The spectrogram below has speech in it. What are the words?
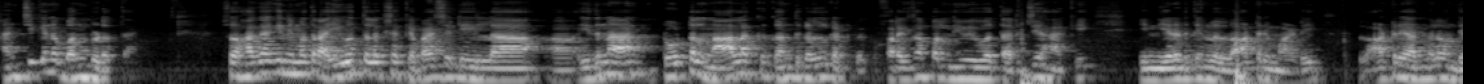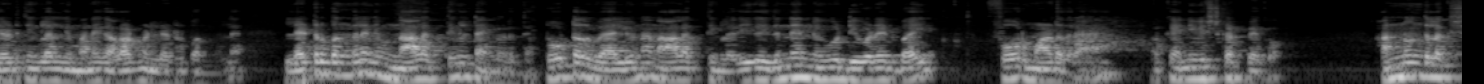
ಹಂಚಿಕೆನೂ ಬಂದ್ಬಿಡುತ್ತೆ. ಸೊ ಹಾಗಾಗಿ ನಿಮ್ಮ ಹತ್ರ ಐವತ್ತು ಲಕ್ಷ ಕೆಪಾಸಿಟಿ ಇಲ್ಲ. ಇದನ್ನ ಟೋಟಲ್ ನಾಲ್ಕು ಕಂತುಗಳಲ್ಲಿ ಕಟ್ಟಬೇಕು ಫಾರ್ ಎಕ್ಸಾಂಪಲ್ ನೀವು ಇವತ್ತು ಅರ್ಜಿ ಹಾಕಿ ಇನ್ ಎರಡು ತಿಂಗಳು ಲಾಟ್ರಿ ಮಾಡಿ ಲಾಟ್ರಿ ಆದಮೇಲೆ ಒಂದು ಎರಡು ತಿಂಗಳಲ್ಲಿ ನಿಮ್ಮ ಮನೆಗೆ ಅಲಾಟ್ಮೆಂಟ್ ಲೆಟರ್ ಬಂದಮೇಲೆ ಲೆಟರ್ ಬಂದಮೇಲೆ ನಿಮ್ಗೆ ನಾಲ್ಕು ತಿಂಗಳು ಟೈಮ್ ಇರುತ್ತೆ. ಟೋಟಲ್ ವ್ಯಾಲ್ಯೂನ ನಾಲ್ಕು ತಿಂಗಳಲ್ಲಿ. ಈಗ ಇದನ್ನೇ ನೀವು ಡಿವೈಡೆಡ್ ಬೈ ಫೋರ್ ಮಾಡಿದ್ರೆ ಓಕೆ ನೀವು ಇಷ್ಟು ಕಟ್ಟಬೇಕು ಹನ್ನೊಂದು ಲಕ್ಷ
